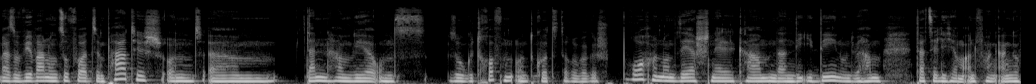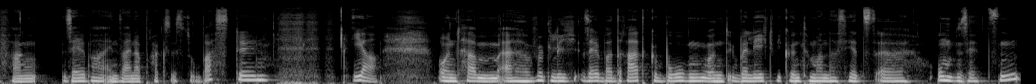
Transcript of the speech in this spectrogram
also wir waren uns sofort sympathisch und ähm, dann haben wir uns so getroffen und kurz darüber gesprochen und sehr schnell kamen dann die Ideen und wir haben tatsächlich am Anfang angefangen, selber in seiner Praxis zu basteln. Ja, und haben äh, wirklich selber Draht gebogen und überlegt, wie könnte man das jetzt äh, umsetzen.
